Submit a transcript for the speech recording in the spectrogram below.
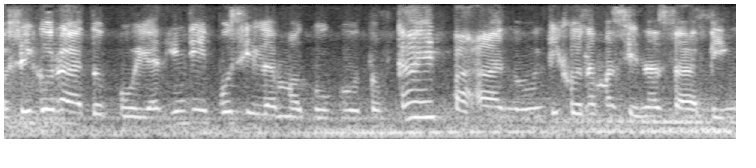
Sigurado po yan, hindi po sila magugutom. Kahit paano, hindi ko naman sinasabing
